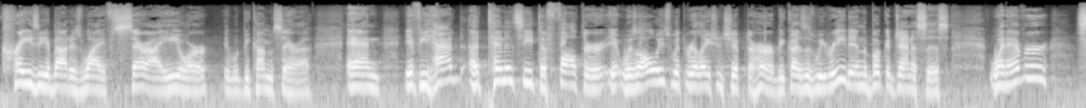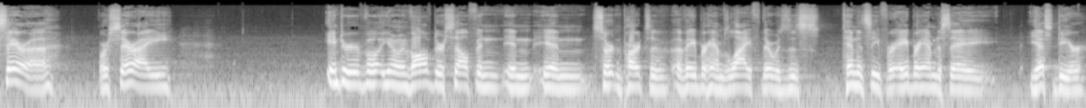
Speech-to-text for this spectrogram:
Crazy about his wife, Sarai, or it would become Sarah. And if he had a tendency to falter, it was always with relationship to her, because as we read in the book of Genesis, whenever Sarah or Sarai you know, involved herself in, in, in certain parts of, of Abraham's life, there was this tendency for Abraham to say, Yes, dear,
